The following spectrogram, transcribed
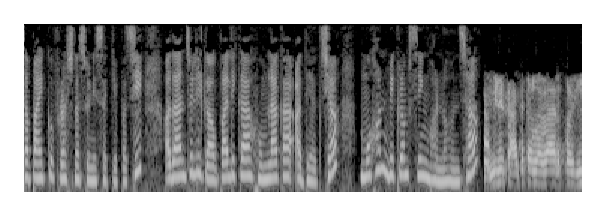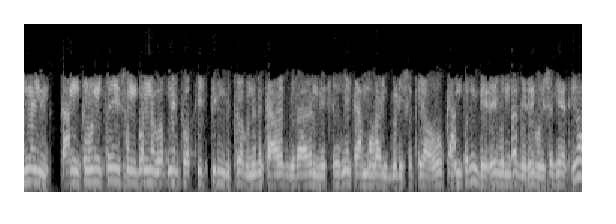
तपाईँको प्रश्न सुनिसकेपछि अदानचुली गाउँपालिका हुम्लाका अध्यक्ष मोहन विक्रम सिंह भन्नुहुन्छ। हामीले कागज लगाएर पहिले नै काम तुरन्तै सम्पन्न गर्ने पच्चिस दिनभित्र भनेर कागज गराएर लेखेर नै काम अगाडि बढिसकेका हो। काम पनि धेरैभन्दा धेरै भइसकेका थियो।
